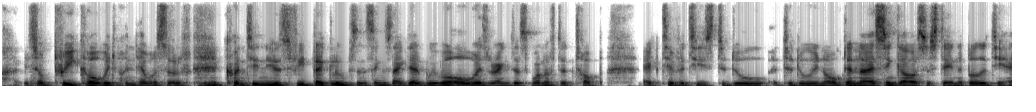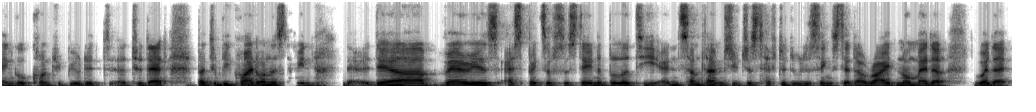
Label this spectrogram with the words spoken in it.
so pre-COVID, when there was sort of continuous feedback loops and things like that, we were always ranked as one of the top activities to do to do in Auckland. And I think our sustainability angle contributed uh, to that. But to be quite mm-hmm. honest, I mean, there, there, are various aspects of sustainability, and sometimes you just have to do the things that are right, no matter whether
